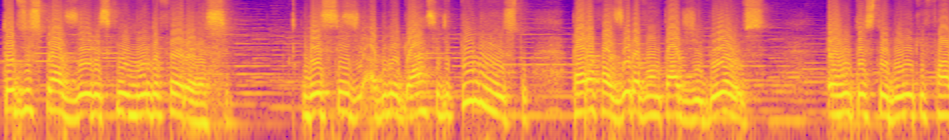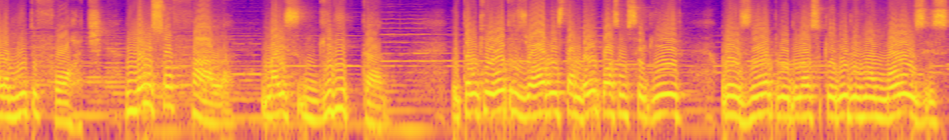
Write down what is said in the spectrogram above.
todos os prazeres que o mundo oferece, decide abnegar-se de tudo isto para fazer a vontade de Deus, é um testemunho que fala muito forte. Não só fala, mas grita. Então, que outros jovens também possam seguir o exemplo do nosso querido irmão Moses,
